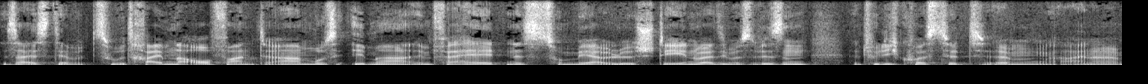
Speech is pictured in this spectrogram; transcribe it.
Das heißt, der zu betreibende Aufwand ja, muss immer im Verhältnis zum Mehrerlös stehen, weil Sie müssen wissen, natürlich kostet ähm, eine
